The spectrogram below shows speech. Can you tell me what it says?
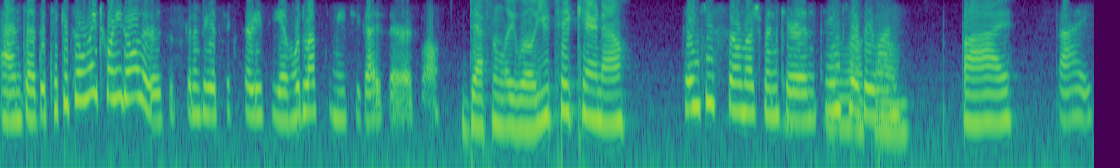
And uh, the ticket's only twenty dollars. It's going to be at six thirty p.m. Would love to meet you guys there as well. Definitely will. You take care now. Thank you so much, Mankiran. Thank You're you, welcome. everyone. Bye. Bye.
